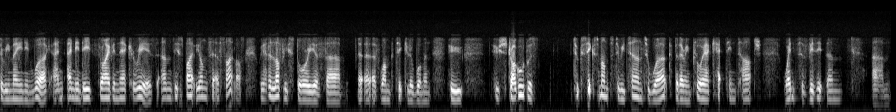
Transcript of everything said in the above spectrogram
to remain in work and, and indeed thrive in their careers um, despite the onset of sight loss. We had a lovely story of uh, of one particular woman who who struggled was took six months to return to work, but their employer kept in touch, went to visit them, um,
